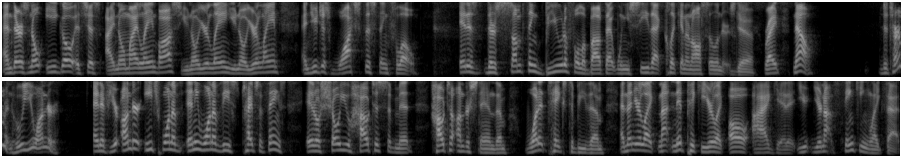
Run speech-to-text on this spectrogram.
and there's no ego. It's just, I know my lane, boss. You know your lane, you know your lane, and you just watch this thing flow. It is there's something beautiful about that when you see that clicking on all cylinders. Yeah. Right? Now, determine who are you under. And if you're under each one of any one of these types of things, it'll show you how to submit, how to understand them, what it takes to be them. And then you're like, not nitpicky, you're like, oh, I get it. You, you're not thinking like that.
